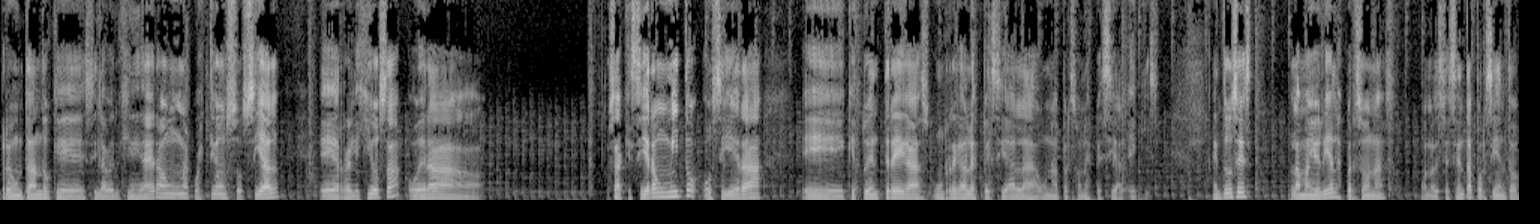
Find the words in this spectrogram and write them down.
preguntando que si la virginidad era una cuestión social, eh, religiosa o era... O sea, que si era un mito o si era eh, que tú entregas un regalo especial a una persona especial X. Entonces, la mayoría de las personas, bueno, el 60%,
